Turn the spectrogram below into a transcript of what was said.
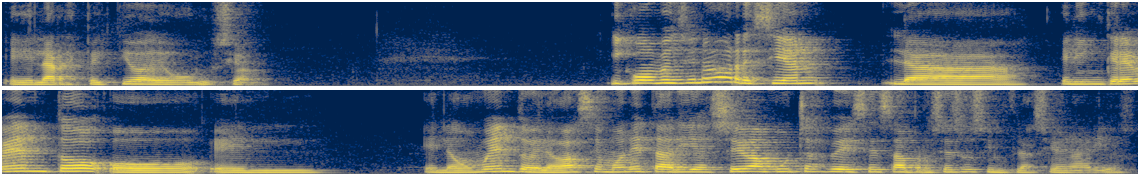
eh, la respectiva devolución. Y como mencionaba recién, el incremento o el, el aumento de la base monetaria lleva muchas veces a procesos inflacionarios.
